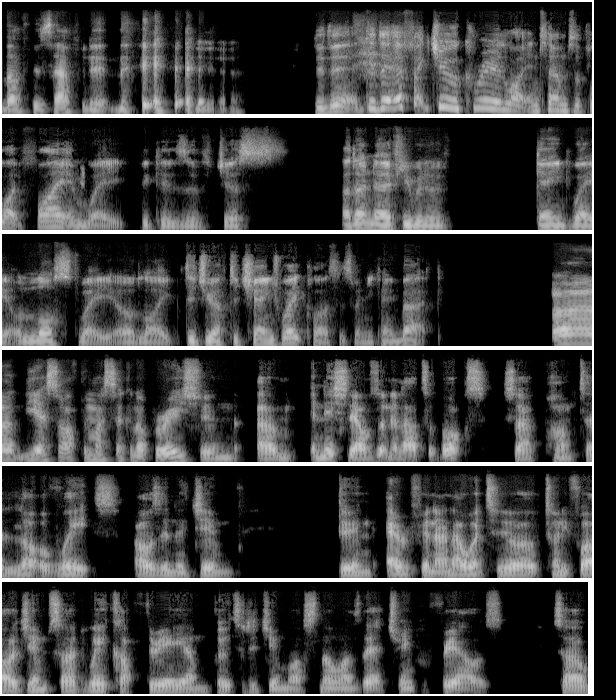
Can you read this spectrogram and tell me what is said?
nothing's happening. yeah. Did it did it affect your career like in terms of like fighting weight because of just I don't know if you would have gained weight or lost weight or like did you have to change weight classes when you came back? Uh yeah, so after my second operation, um initially I wasn't allowed to box, so I pumped a lot of weights. I was in the gym doing everything and I went to a 24 hour gym, so I'd wake up 3 a.m., go to the gym whilst no one's there, train for three hours. So I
